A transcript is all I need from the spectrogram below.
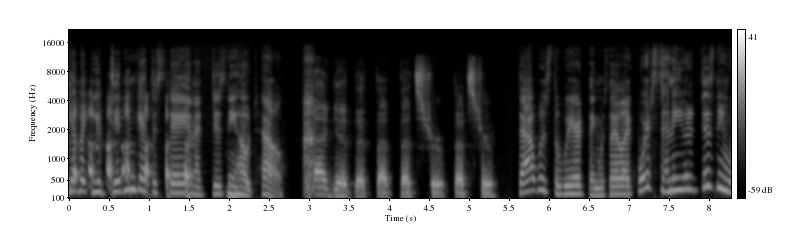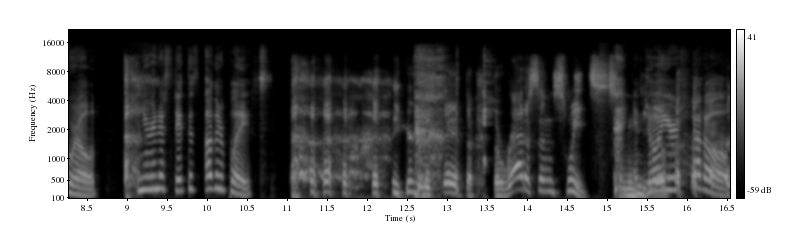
yeah, but you didn't get to stay in a Disney hotel. I get that. That that's true. That's true. that was the weird thing was they're like we're sending you to disney world and you're gonna stay at this other place You're gonna stay at the the Radisson Suites. and, you enjoy know. your shuttle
